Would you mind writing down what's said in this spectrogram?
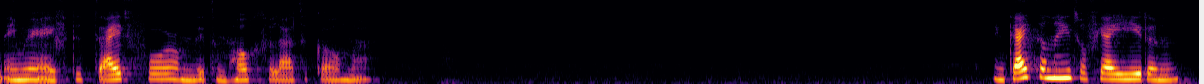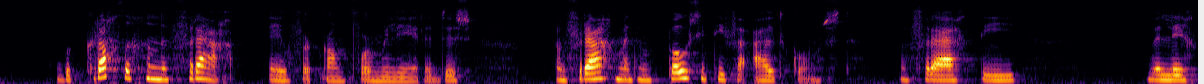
Neem hier even de tijd voor om dit omhoog te laten komen. En kijk dan eens of jij hier een bekrachtigende vraag over kan formuleren. Dus een vraag met een positieve uitkomst. Een vraag die wellicht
